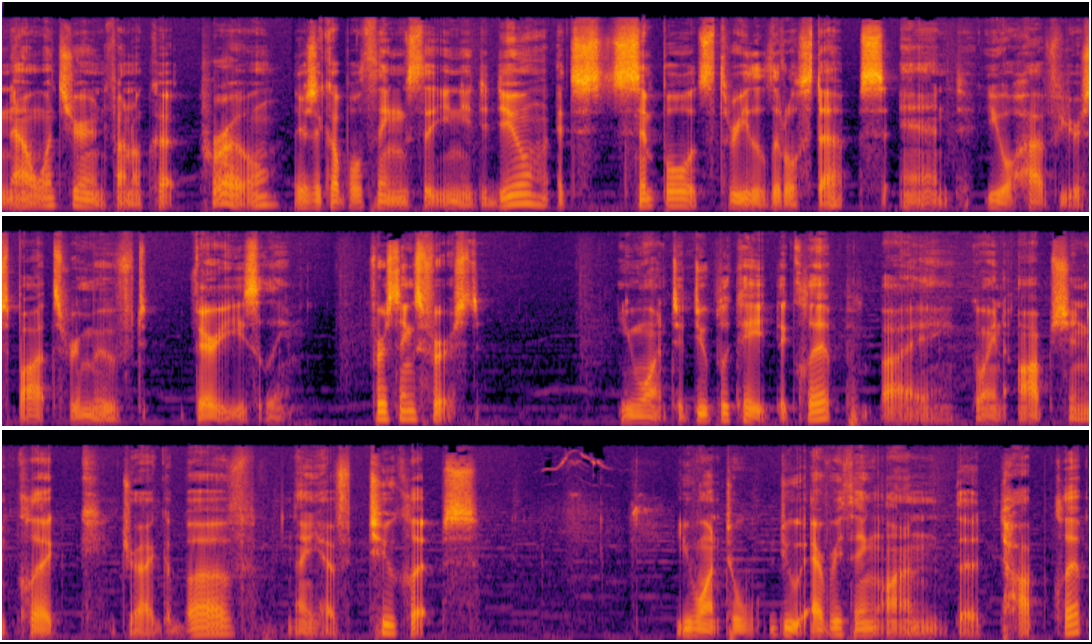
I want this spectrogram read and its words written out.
Now, once you're in Final Cut Pro, there's a couple things that you need to do. It's simple, it's three little steps, and you'll have your spots removed very easily. First things first, you want to duplicate the clip by going Option, click, drag above. Now you have two clips. You want to do everything on the top clip,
